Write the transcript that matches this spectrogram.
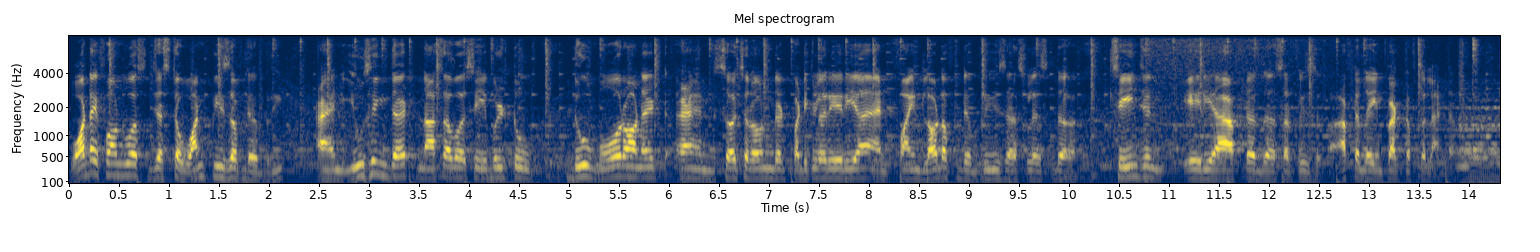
What I found was just a one piece of debris, and using that, NASA was able to do more on it and search around that particular area and find lot of debris as well as the change in area after the surface after the impact of the lander.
